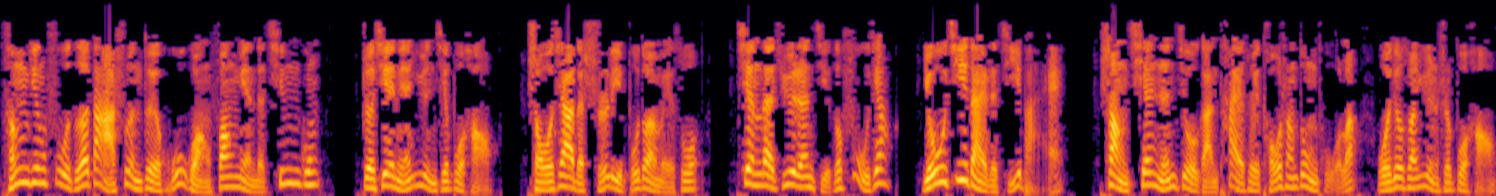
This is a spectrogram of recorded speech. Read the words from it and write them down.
曾经负责大顺对湖广方面的轻攻。这些年运气不好，手下的实力不断萎缩，现在居然几个副将。游击带着几百上千人就敢太岁头上动土了，我就算运势不好，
